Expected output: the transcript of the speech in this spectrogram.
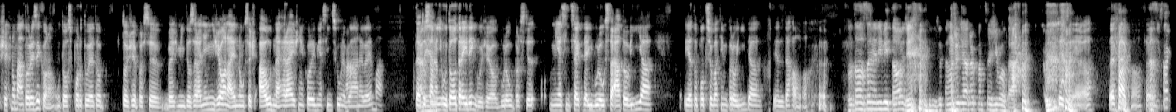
Všechno má to riziko, no. U toho sportu je to to, že prostě budeš mít to zranění, že jo, a najednou seš out, nehraješ několik měsíců, nebo já nevím, a to je to samé u toho tradingu, že jo, budou prostě měsíce, které budou ztrátový a je to potřeba tím projít a je dál, no. Do toho se mi líbí to, že, že to můžu dělat do konce života. Přesně, no. To je fakt, no. To je... fakt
